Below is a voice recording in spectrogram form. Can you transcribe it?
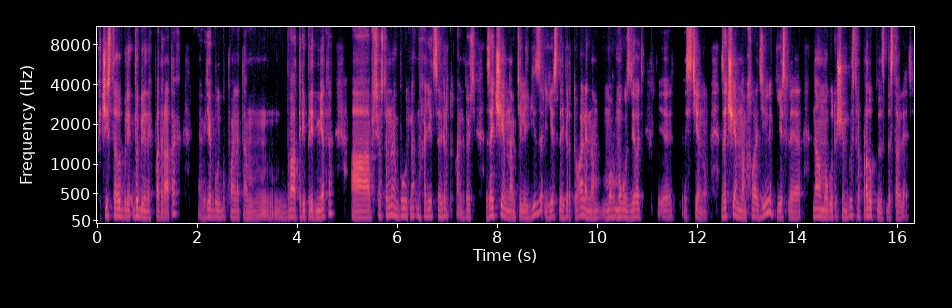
в чисто выбеленных квадратах, где будет буквально там 2-3 предмета, а все остальное будет находиться виртуально. То есть зачем нам телевизор, если виртуально нам могут сделать э, стену? Зачем нам холодильник, если нам могут очень быстро продукты доставлять?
